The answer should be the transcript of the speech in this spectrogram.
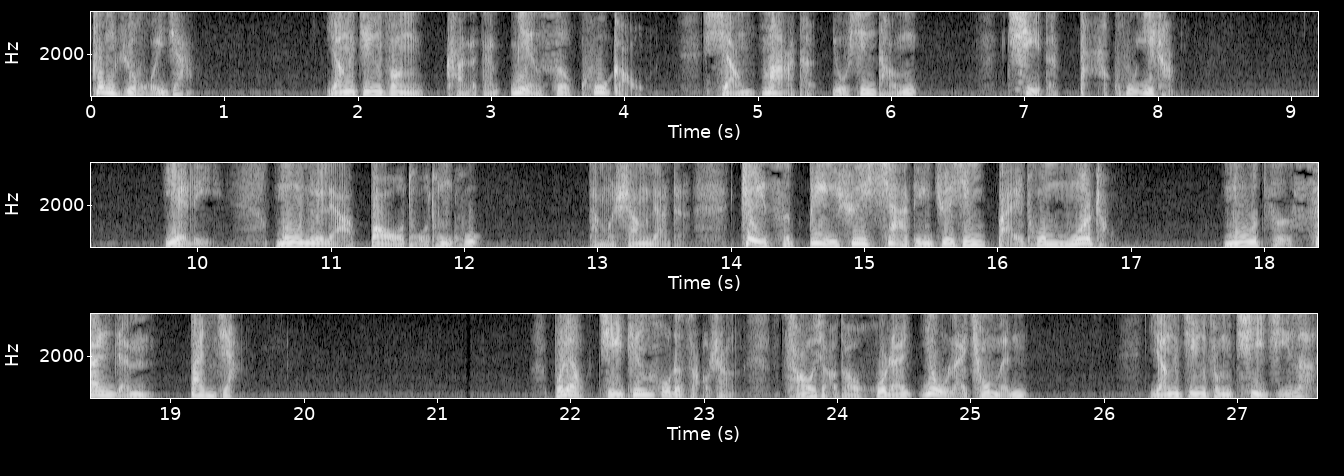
终于回家，杨金凤看着他面色枯槁，想骂他又心疼，气得大哭一场。夜里。母女俩抱头痛哭，他们商量着这次必须下定决心摆脱魔爪，母子三人搬家。不料几天后的早上，曹小涛忽然又来敲门，杨金凤气急了，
